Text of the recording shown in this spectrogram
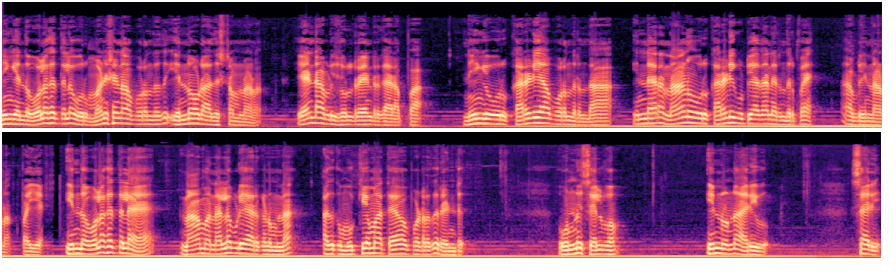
நீங்கள் இந்த உலகத்தில் ஒரு மனுஷனாக பிறந்தது என்னோட அதிர்ஷ்டம் நானா? ஏன்டா அப்படி சொல்கிறேன்னு இருக்கார் அப்பா. நீங்கள் ஒரு கரடியாக பிறந்திருந்தா இந்நேரம் நானும் ஒரு கரடி குட்டியாக தானே இருந்திருப்பேன்? அப்படின்னு நானா பையன். இந்த உலகத்தில் நாம் நல்லபடியாக இருக்கணும்னா அதுக்கு முக்கியமாக தேவைப்படுறது ரெண்டு. ஒன்று செல்வம் இன்னொன்று அறிவு. சரி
